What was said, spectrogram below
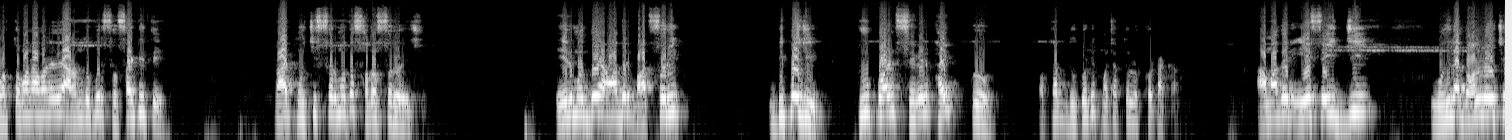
বর্তমানে আমাদের আনন্দপুর সোসাইটিতে প্রায় পঁচিশশোর মতো সদস্য রয়েছে। এর মধ্যে আমাদের বাৎসরিক deposit two point seven five crore অর্থাৎ দু কোটি পঁচাত্তর লক্ষ টাকা। আমাদের এসএইচজি মহিলা দল রয়েছে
